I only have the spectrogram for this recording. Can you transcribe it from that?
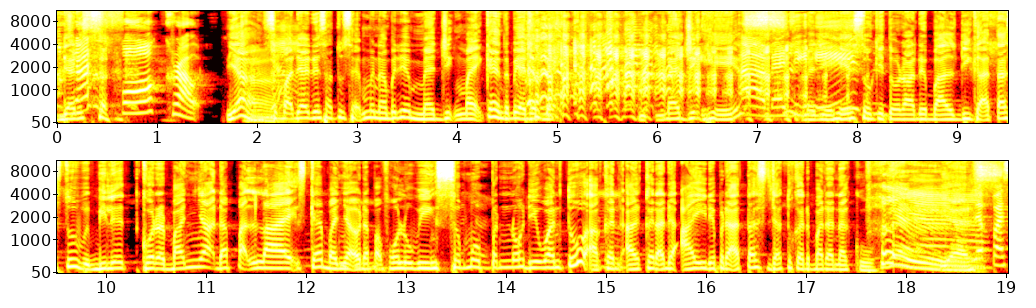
just for crowd. Ya, sebab dia ada satu segmen apa dia Magic Mic kan tapi ada ma- Magic Haze. Ah, Magic Magic Haze. Haze. So kita orang ada baldi kat atas tu bila korang banyak dapat likes kan banyak dapat following semua penuh dewan tu akan akan ada air daripada atas jatuh ke badan aku. Yeah. Yes. Lepas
